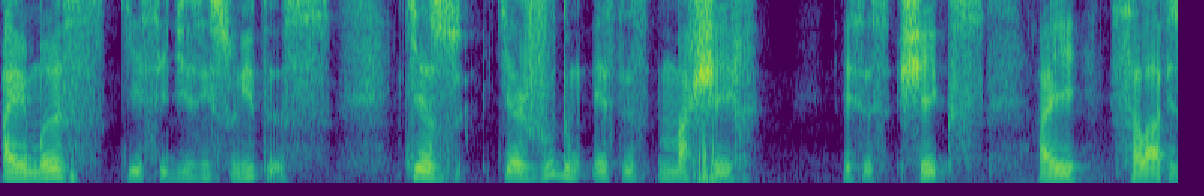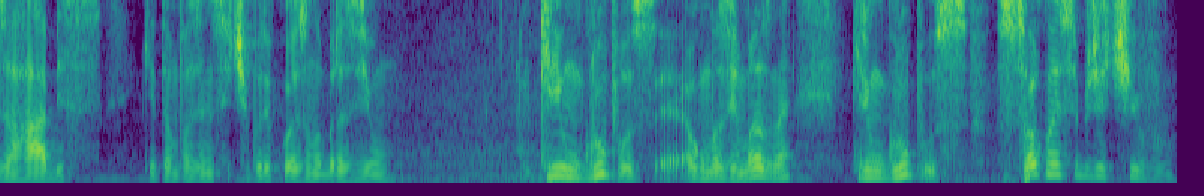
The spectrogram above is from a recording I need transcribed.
Há irmãs que se dizem sunitas, que, as, que ajudam estes masheir, esses sheiks aí, salafis arabes, que estão fazendo esse tipo de coisa no Brasil. Criam grupos, é, algumas irmãs, né? Criam grupos só com esse objetivo,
